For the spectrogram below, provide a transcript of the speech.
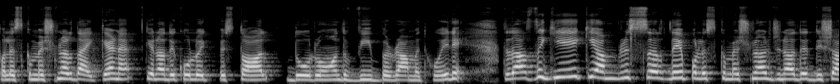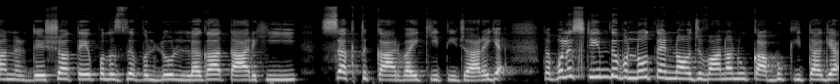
ਪੁਲਿਸ ਕਮਿਸ਼ਨਰ ਦਾ ਇਹ ਕਹਿਣਾ ਹੈ ਕਿ ਇਹਨਾਂ ਦੇ ਕੋਲੋਂ ਇੱਕ ਪਿਸਤੌਲ, ਦੋ ਰੌਂਦ ਵੀ ਬਰਾਮਦ ਹੋਏ ਨੇ। ਤਾਂ ਦੱਸ ਦਈਏ ਕਿ ਅੰਮ੍ਰਿਤਸਰ ਦੇ ਪੁਲਿਸ ਕਮਿਸ਼ਨਰ, ਜਿਨ੍ਹਾਂ ਦੇ ਦਿਸ਼ਾ ਨਿਰਦੇਸ਼ਾਂ ਤੇ ਪੁਲਿਸ ਦੇ ਵੱਲੋਂ ਲਗਾਤਾਰ ਹੀ ਸਖਤ ਕਾਰਵਾਈ ਕੀਤੀ ਜਾ ਰਹੀ ਹੈ। ਤਾਂ ਪੁਲਿਸ ਟੀਮ ਦੇ ਵੱਲੋਂ ਤਿੰਨ ਨੌਜਵਾਨਾਂ ਨੂੰ ਕਾਬੂ ਕੀਤਾ ਗਿਆ,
